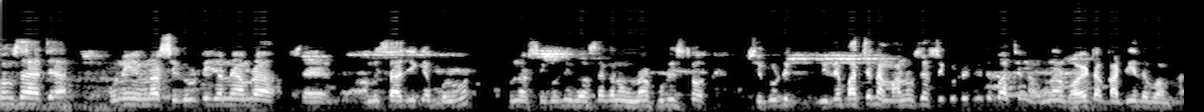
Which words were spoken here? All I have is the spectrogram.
সংশয় আছে। উনি ওনার সিকিউরিটির জন্য আমরা অমিত শাহজিকে বলব ওনার সিকিউরিটি ব্যবস্থা কারণ ওনার পুলিশ তো সিকিউরিটি দিতে পারছে না মানুষের সিকিউরিটি দিতে পারছে না ওনার ভয়টা কাটিয়ে দেবো আমরা।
